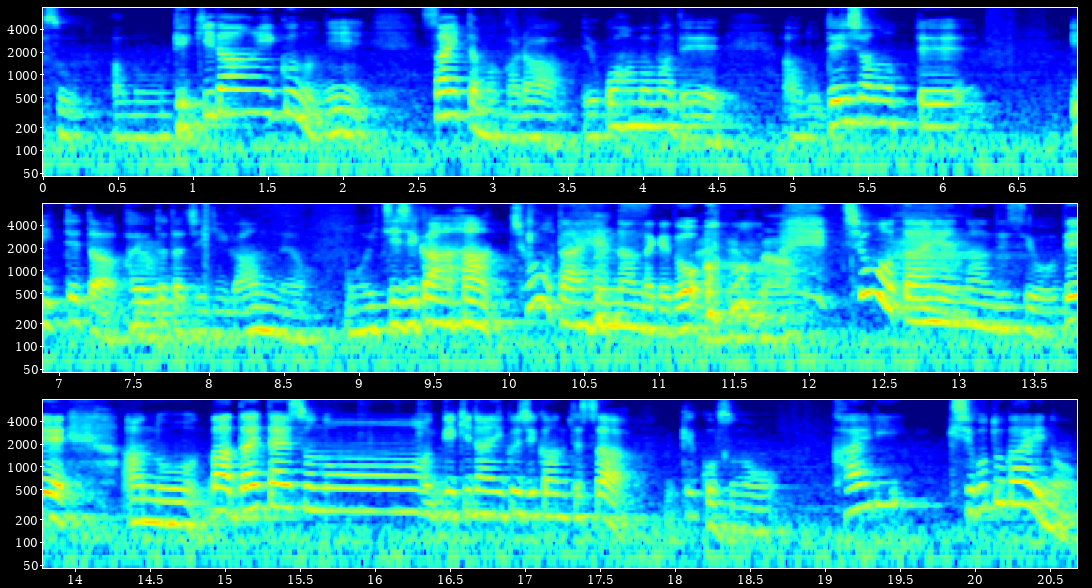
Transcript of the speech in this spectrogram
そう。あの劇団行くのに埼玉から横浜まであの電車乗って行ってた通ってた時期があんのよ、もう1時間半。超大変なんだけうど 超大変なんですよ。であのまあ大体その劇団行く時間ってさ結構その帰り仕事帰りの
